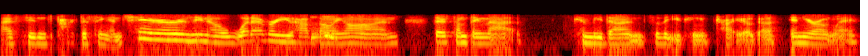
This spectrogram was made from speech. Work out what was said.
I have students practicing in chairs, you know, whatever you have going on, there's something that can be done so that you can try yoga in your own way.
